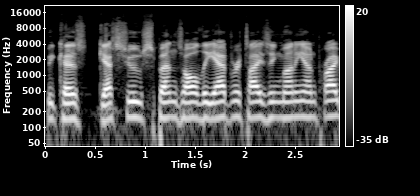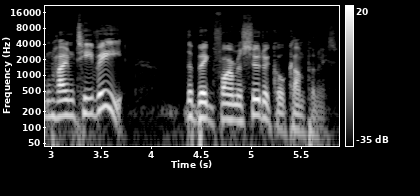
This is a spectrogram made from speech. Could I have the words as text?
Because guess who spends all the advertising money on primetime TV? the big pharmaceutical companies.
